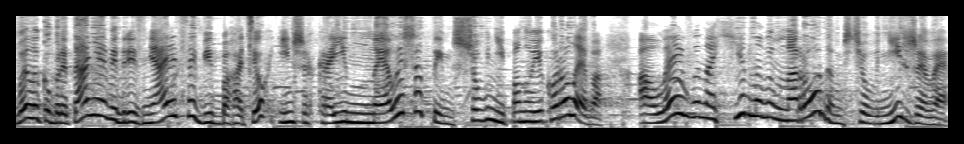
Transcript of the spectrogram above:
Великобританія відрізняється від багатьох інших країн не лише тим, що в ній панує королева, але й винахідливим народом, що в ній живе.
